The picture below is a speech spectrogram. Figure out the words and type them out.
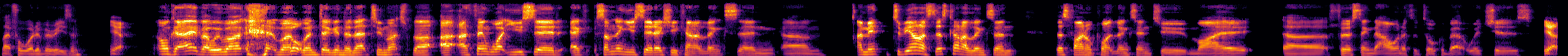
like for whatever reason. Yeah. Okay, but we won't won't, Cool. won't dig into that too much. But I, I think what you said, something you said, actually kind of links in. Um, I mean, to be honest, this kind of links in. This final point links into my uh, first thing that I wanted to talk about, which is Yeah.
